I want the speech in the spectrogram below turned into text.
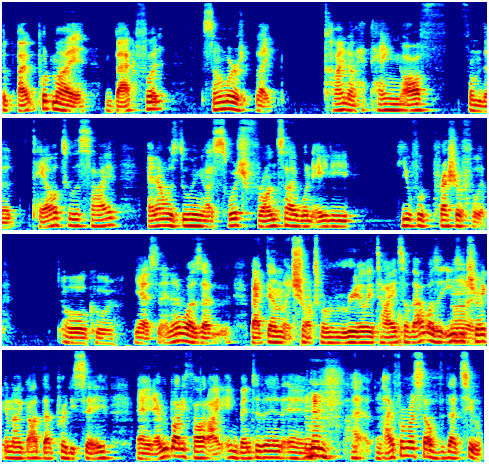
The I put my back foot somewhere like kind of hanging off from the tail to the side, and I was doing a switch frontside 180 heel flip pressure flip. Oh, cool. Yes, and it was a back then my trucks were really tight, so that was an easy Right. trick, and I got that pretty safe. And everybody thought I invented it, and I, I for myself did that too.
